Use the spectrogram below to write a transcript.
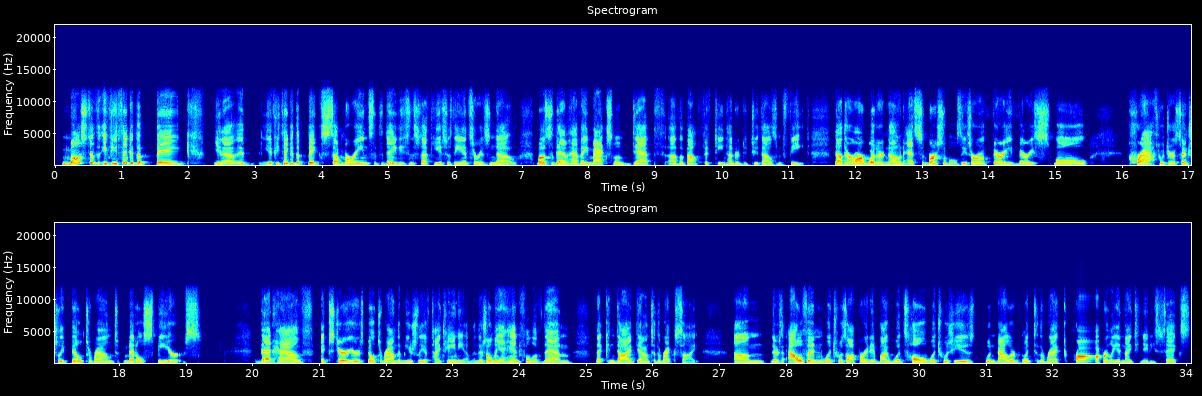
Most of if you think of the big you know if, if, you think of the big submarines that the navies and stuff uses the answer is no. Most of them have a maximum depth of about 1500 to 2000 feet. Now there are what are known as submersibles. These are a very very small craft which are essentially built around metal spears that have exteriors built around them usually of titanium. And there's only a handful of them that can dive down to the wreck site um, there's Alvin, which was operated by Woods Hole, which was used when Ballard went to the wreck properly in 1986.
